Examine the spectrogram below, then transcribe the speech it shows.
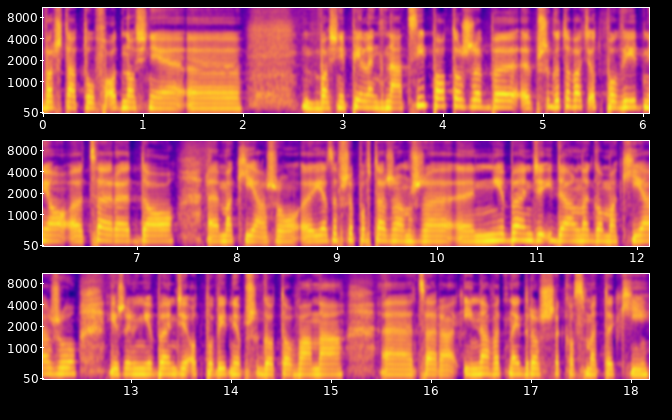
warsztatów odnośnie właśnie pielęgnacji po to, żeby przygotować odpowiednio e, cerę do e, makijażu. E, Ja zawsze powtarzam, że e, nie będzie idealnego makijażu, jeżeli nie będzie odpowiednio przygotowana e, cera i nawet najdroższe kosmetyki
